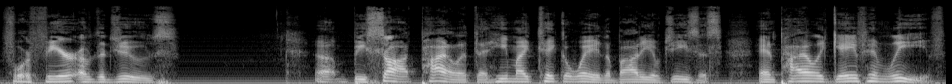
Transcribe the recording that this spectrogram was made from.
for fear of the Jews, uh, besought Pilate that he might take away the body of Jesus. And Pilate gave him leave.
